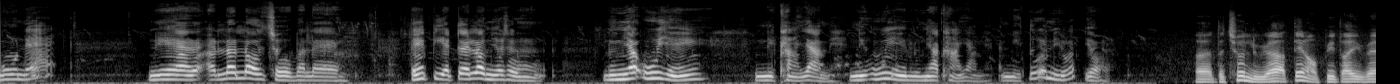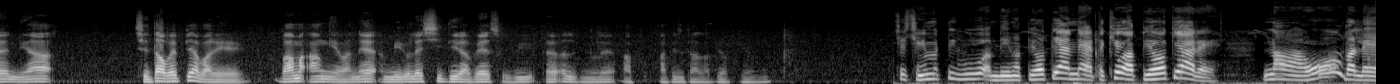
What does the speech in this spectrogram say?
ငိုနဲ့နေအလလောဆိုပါလေတင်းပြတဲ့လို့မျိုးဆိုလူများဥရင်နေခံရမယ်နေဥရင်လူများခံရမယ်အမေသူ့အမျိုးပြောတာအဲတချို့လူကအတင်းအောင်ပေးသွားပြီပဲနေကခြေတော့ပဲပြတ်ပါတယ်ဘာမှအားငယ်ပါနဲ့အမီတို့လည်းရှိသေးတာပဲဆိုပြီးအဲအဲ့လိုမျိုးလဲအပိစကားလာပြောပြတယ် ချက်ချင်းမသိဘူးအမေမပြောပြနဲ့တချို့ကပြောကြတယ်နော်ဟိုဗလဲ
